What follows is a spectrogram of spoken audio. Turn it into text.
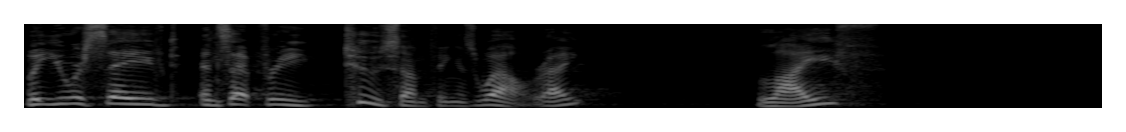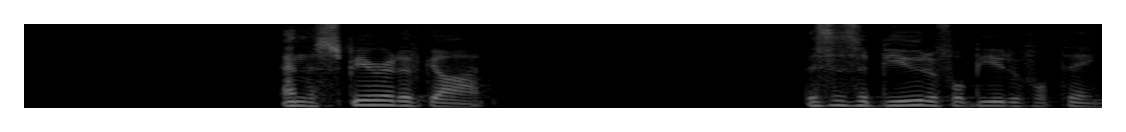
But you were saved and set free to something as well, right? Life and the Spirit of God. This is a beautiful, beautiful thing.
